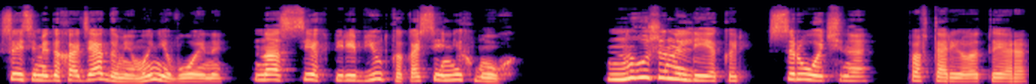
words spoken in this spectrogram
С этими доходягами мы не воины. Нас всех перебьют, как осенних мух». «Нужен лекарь. Срочно», – повторила Тера.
